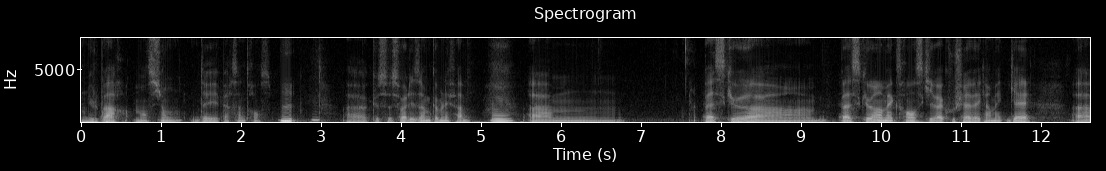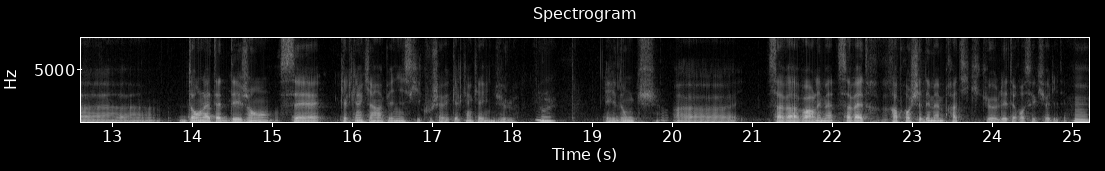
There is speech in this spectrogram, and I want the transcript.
nulle part mention des personnes trans, Mm. Euh, que ce soit les hommes comme les femmes. Euh, parce que euh, parce que un mec trans qui va coucher avec un mec gay, euh, dans la tête des gens, c'est quelqu'un qui a un pénis qui couche avec quelqu'un qui a une vulve. Ouais. Et donc, euh, ça va avoir les mêmes- ça va être rapproché des mêmes pratiques que l'hétérosexualité. Mhm.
